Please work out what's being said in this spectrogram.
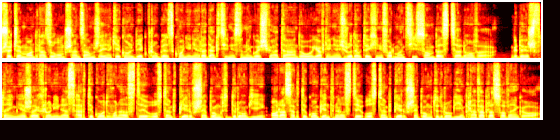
przy czym od razu uprzedzam, że jakiekolwiek próby skłonienia redakcji Nieznanego Świata do ujawnienia źródeł tych informacji są bezcelowe, gdyż w tej mierze chroni nas artykuł 12 ustęp 1 punkt 2 oraz artykuł 15 ustęp 1 punkt 2 prawa prasowego,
